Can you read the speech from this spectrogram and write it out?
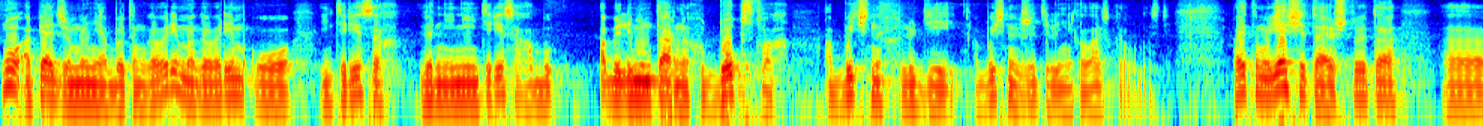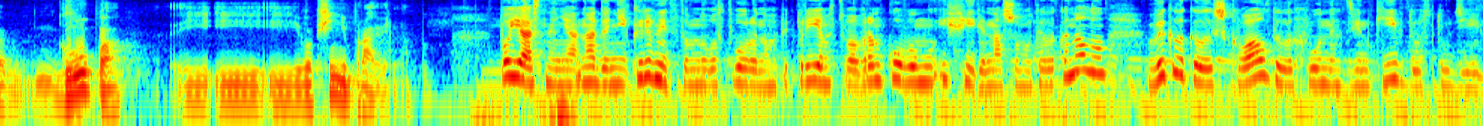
Ну, опять же, мы не об этом говорим, мы говорим о интересах, вернее, не интересах, а об элементарных удобствах обычных людей, обычных жителей Николаевской области. Поэтому я считаю, что это э, глупо и, и, и вообще неправильно. Пояснення, надані керівництвом новоствореного підприємства в ранковому ефірі нашого телеканалу, викликали шквал телефонних дзвінків до студії.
